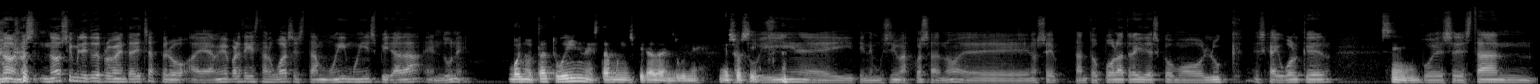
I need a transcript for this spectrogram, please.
No, no, no similitudes propiamente dichas, pero eh, a mí me parece que Star Wars está muy, muy inspirada en Dune. Bueno, Tatooine está muy inspirada en Dune, eso sí. Tatooine, eh, y tiene muchísimas cosas, ¿no? Eh, no sé, tanto Paul Atreides como Luke Skywalker, Sí. pues están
